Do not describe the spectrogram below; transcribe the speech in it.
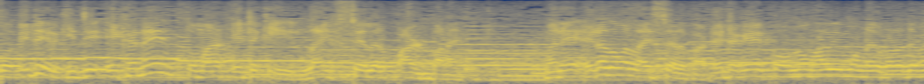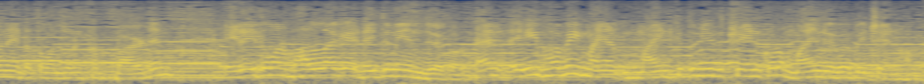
সো আর কি যে এখানে তোমার এটা কি লাইফস্টাইলের পার্ট বানায়। মানে এটা তোমার লাইফস্টাইল পার্ট এটাকে কোনোভাবেই মনে করা যাবে না, এটা তোমার জন্য একটা বার্ডেন এটাই তোমার ভালো লাগে, এটাই তুমি এনজয় করো। অ্যান্ড এইভাবেই মাইন্ডকে তুমি যদি ট্রেন করো মাইন্ড ওইভাবেই ট্রেন হবে।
